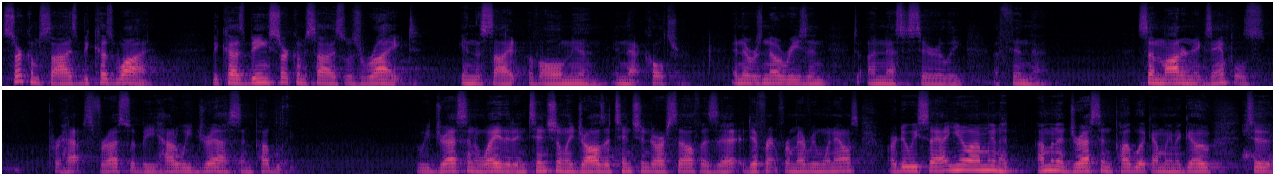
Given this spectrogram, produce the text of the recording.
circumcised because why? Because being circumcised was right in the sight of all men in that culture and there was no reason to unnecessarily offend that. Some modern examples, perhaps for us, would be how do we dress in public? Do we dress in a way that intentionally draws attention to ourselves as uh, different from everyone else? Or do we say, you know, I'm going to I'm going to dress in public, I'm going to go to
